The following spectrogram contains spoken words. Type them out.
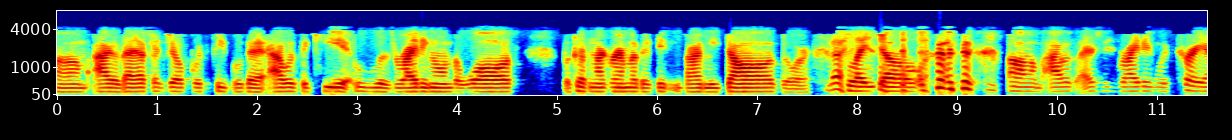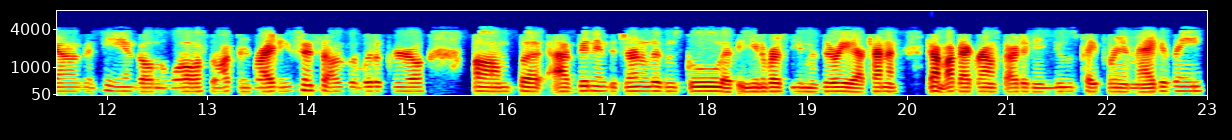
Um, I laugh and joke with people that I was the kid who was writing on the walls because my grandmother didn't buy me dolls or Play-Doh. um, I was actually writing with crayons and pens on the wall, so I've been writing since I was a little girl. Um, but I've been in the journalism school at the University of Missouri. I kind of got my background started in newspaper and magazine.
